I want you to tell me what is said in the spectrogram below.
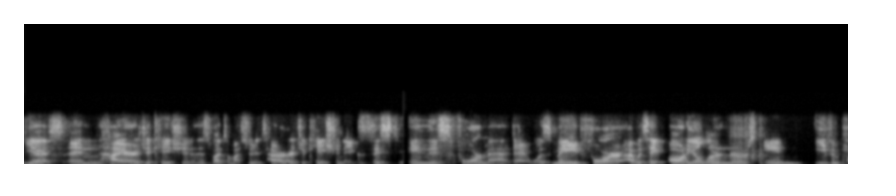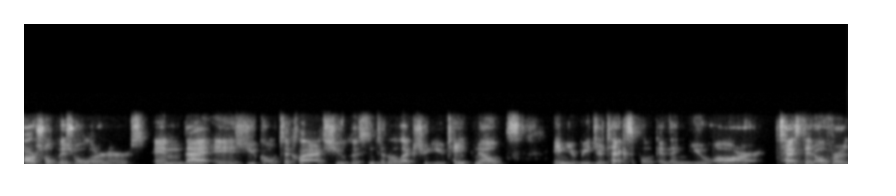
Yes, and higher education, and this is what I tell my students, higher education exists in this format that was made for, I would say, audio learners and even partial visual learners. And that is you go to class, you listen to the lecture, you take notes, and you read your textbook, and then you are tested over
